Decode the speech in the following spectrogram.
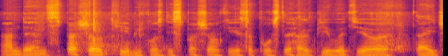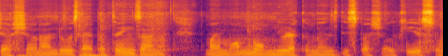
And then special k because the special k is supposed to help you with your digestion and those type of things and my mom normally recommends the special k so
